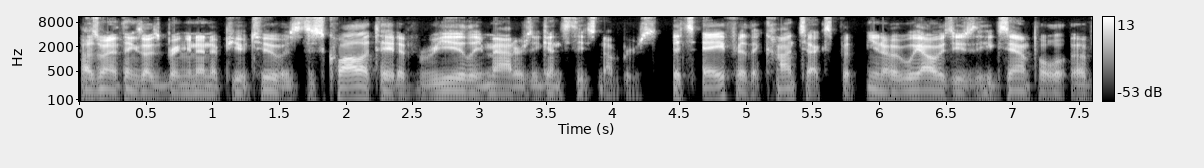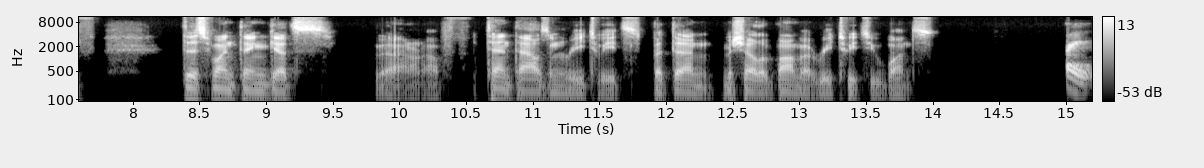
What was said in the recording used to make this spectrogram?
That was one of the things I was bringing in at Pew too. Is this qualitative really matters against these numbers? It's a for the context, but you know we always use the example of this one thing gets I don't know ten thousand retweets, but then Michelle Obama retweets you once. Right.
